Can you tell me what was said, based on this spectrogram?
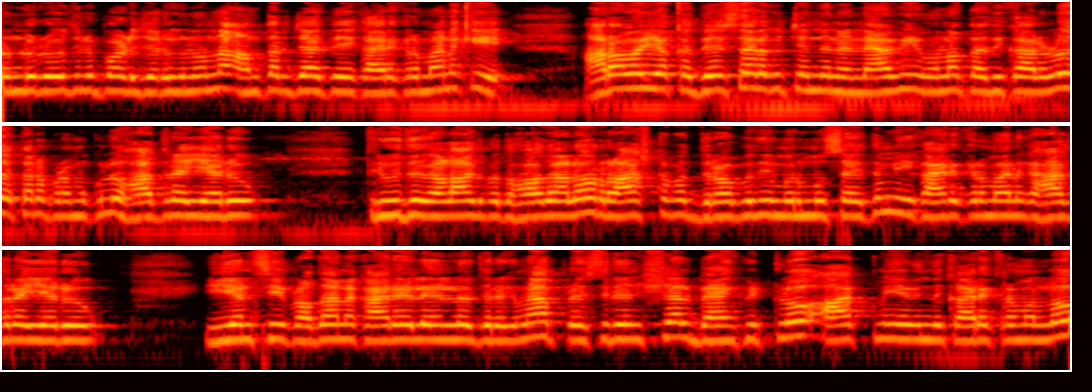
రెండు రోజుల పాటు జరగనున్న అంతర్జాతీయ కార్యక్రమానికి అరవై ఒక్క దేశాలకు చెందిన నేవీ ఉన్నతాధికారులు ఇతర ప్రముఖులు హాజరయ్యారు. త్రివిధ దళాధిపతి హోదాలో రాష్ట్రపతి ద్రౌపది ముర్ము సైతం ఈ కార్యక్రమానికి హాజరయ్యారు. ఈఎన్సీ ప్రధాన కార్యాలయంలో జరిగిన ప్రెసిడెన్షియల్ బ్యాంక్విట్లో ఆత్మీయ విందు కార్యక్రమంలో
